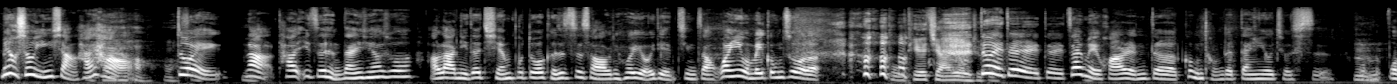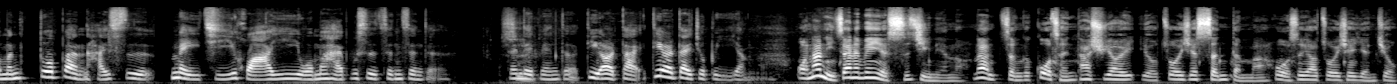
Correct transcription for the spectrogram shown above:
没有受影响，还好。还好，哦、对，那他一直很担心，他说：“好啦，你的钱不多，可是至少你会有一点进账。万一我没工作了，补贴家用就 对对对，在美华人的共同的担忧就是，我们、嗯我们多半还是美籍华裔，我们还不是真正的在那是边的第二代，第二代就不一样了。哇，那你在那边也十几年了，那整个过程他需要有做一些升等吗？或者是要做一些研究？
